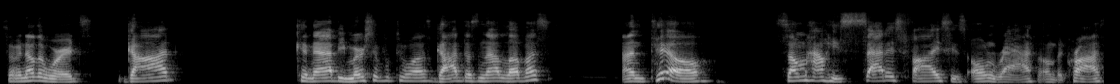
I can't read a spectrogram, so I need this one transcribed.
So in other words god cannot be merciful to us. God does not love us until somehow he satisfies his own wrath on the cross,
